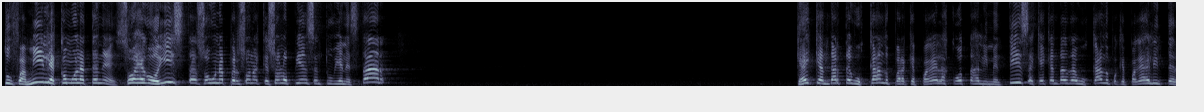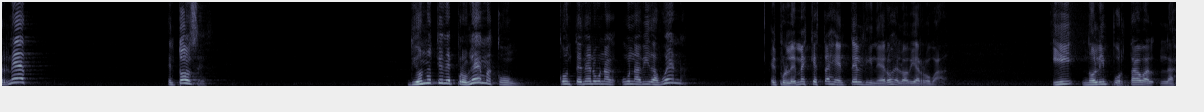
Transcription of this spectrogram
Tu familia, ¿cómo la tenés? ¿Sos egoísta? ¿Sos una persona que solo piensa en tu bienestar? Que hay que andarte buscando para que pagues las cuotas alimenticias, que hay que andarte buscando para que pagues el internet. Entonces, Dios no tiene problema con, con tener una, una vida buena. El problema es que esta gente el dinero se lo había robado. Y no le importaba la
